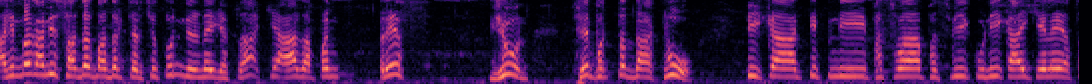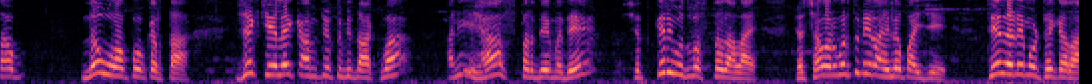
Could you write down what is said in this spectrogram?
आणि मग आम्ही साधक बाधक चर्चेतून निर्णय घेतला की आज आपण प्रेस घेऊन हे फक्त दाखवू. टीका टिप्पणी फसवा फसवी कुणी काय केलं याचा न वापर करता जे केलंय काम ते तुम्ही दाखवा. आणि ह्या स्पर्धेमध्ये शेतकरी उद्ध्वस्त झालाय. ह्याच्याबरोबर तुम्ही राहिलं पाहिजे. ते लढे मोठे करा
